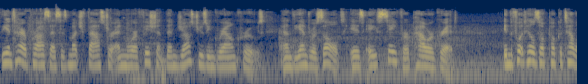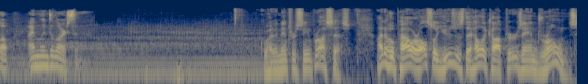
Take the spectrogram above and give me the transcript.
The entire process is much faster and more efficient than just using ground crews, and the end result is a safer power grid. In the foothills of Pocatello, I'm Linda Larson. Quite an interesting process. Idaho Power also uses the helicopters and drones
